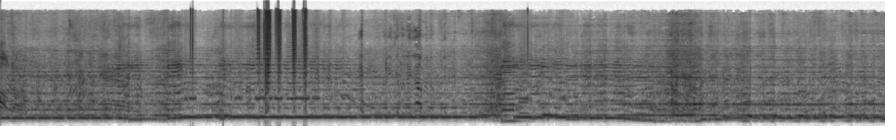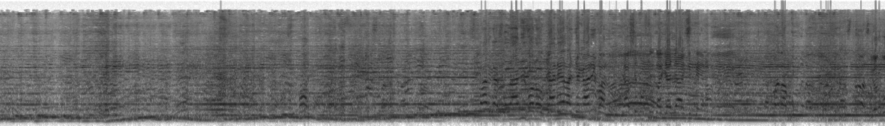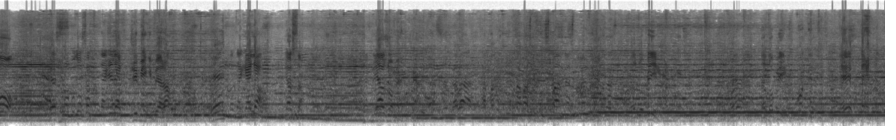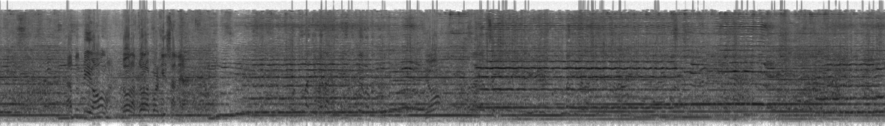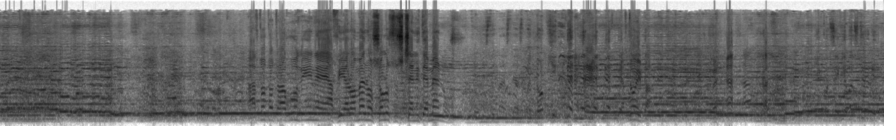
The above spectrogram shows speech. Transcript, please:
πάω τώρα. Πάργα στον ανήφωνο, κανένα και γαρίφαλο. Γεια σε αυτά τα γυαλιά εκεί πέρα. Πάρα γυαλιά του Τζίμι εκεί πέρα. Ε, Αυτά τα γυαλιά. Γεια σας. Τα χρειάζομαι. καλά, θα πάμε να μας πεις της Πάργας. Θα το πει. Θα το πει. Ε, θα το πει όλα. Τώρα, τώρα που αρχίσανε. Τραγούδι είναι αφιερωμένο σε όλους τους ξενιτεμένους. Στην Πραστέα, ας πούμε, ντόπιοι. Γι' αυτό είπα.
